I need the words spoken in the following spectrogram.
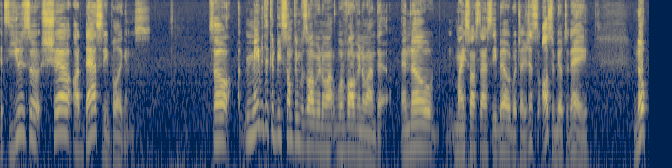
it's user share Audacity plugins. So maybe there could be something revolving around, revolving around there. And no, my Saucedacity build, which I just also built today, nope,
